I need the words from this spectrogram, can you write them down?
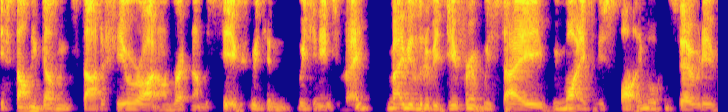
if something doesn't start to feel right on rep number six, we can we can intervene. Maybe a little bit different. We say we might need to be slightly more conservative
